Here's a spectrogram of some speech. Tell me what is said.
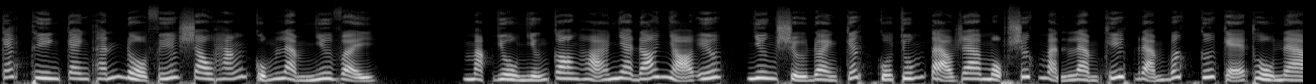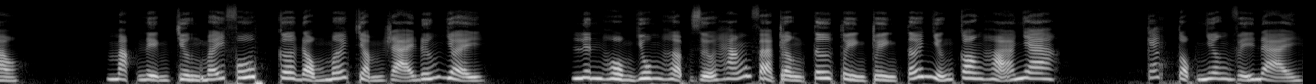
Các thiên can thánh đồ phía sau hắn cũng làm như vậy. Mặc dù những con hỏa nha đó nhỏ yếu, nhưng sự đoàn kết của chúng tạo ra một sức mạnh làm khiếp đảm bất cứ kẻ thù nào. Mặc niệm chừng mấy phút, cơ động mới chậm rãi đứng dậy. Linh hồn dung hợp giữa hắn và Trần Tư Tuyền truyền tới những con hỏa nha. Các tộc nhân vĩ đại.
